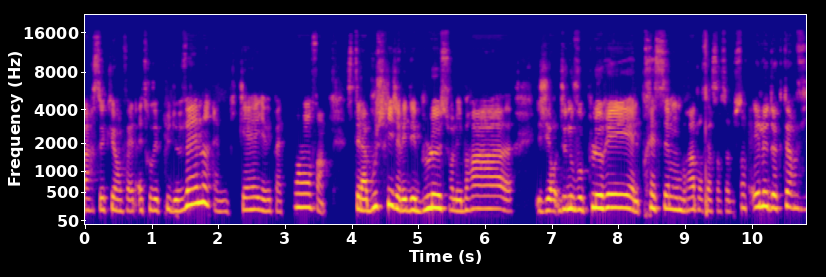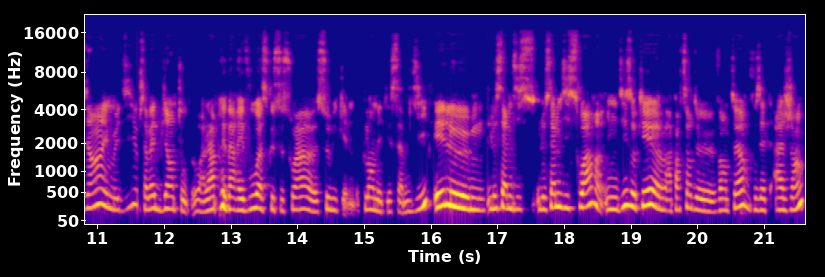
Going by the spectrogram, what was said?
parce que en fait, elle trouvait plus de veines, elle me piquait, il y avait pas de sang, enfin, c'était la boucherie, j'avais des bleus sur les bras, euh, j'ai de nouveau pleuré, elle pressait mon bras pour faire sortir du sang. Et le docteur vient et me dit ça va être bientôt. Voilà, préparez-vous à ce que ce soit euh, ce week-end. Donc là, on était samedi et le, samedi soir, ils me disent OK, euh, à partir de 20h, vous êtes à jeun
